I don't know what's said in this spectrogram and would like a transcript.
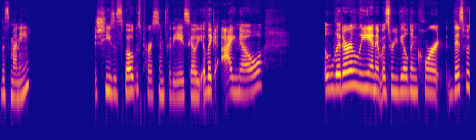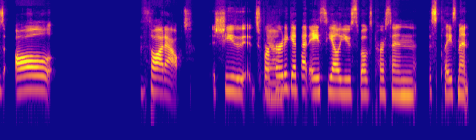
this money. She's a spokesperson for the ACLU. Like I know literally and it was revealed in court this was all thought out she for Yeah. her to get that ACLU spokesperson placement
